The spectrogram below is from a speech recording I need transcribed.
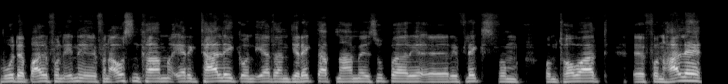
wo der Ball von innen, von außen kam, Erik Talik und er dann Direktabnahme, super äh, Reflex vom, vom Torwart äh, von Halle.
